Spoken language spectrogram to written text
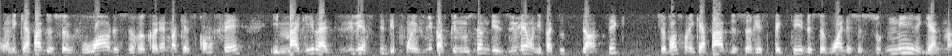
on est capable de se voir, de se reconnaître dans qu'est-ce qu'on fait, et malgré la diversité des points de vue, parce que nous sommes des humains, on n'est pas tous identiques, je pense qu'on est capable de se respecter, de se voir et de se soutenir également.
